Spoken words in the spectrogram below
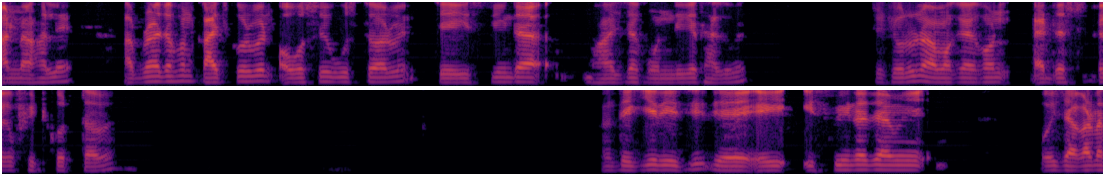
আর না হলে আপনারা যখন কাজ করবেন, অবশ্যই বুঝতে পারবেন যে স্প্রিংটা ভাঁজটা কোন দিকে থাকবে। তো চলুন, আমাকে এখন অ্যাডজাস্টারটাকে ফিট করতে হবে। দেখিয়ে দিয়েছি যে এই স্প্রিংটা যে আমি ওই জায়গাটা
